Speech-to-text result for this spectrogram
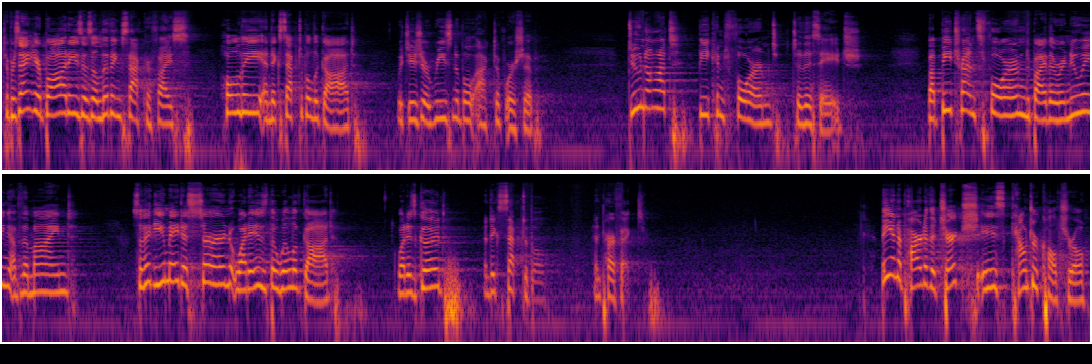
to present your bodies as a living sacrifice, holy and acceptable to God, which is your reasonable act of worship. Do not be conformed to this age, but be transformed by the renewing of the mind, so that you may discern what is the will of God, what is good and acceptable and perfect. Being a part of the church is countercultural,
